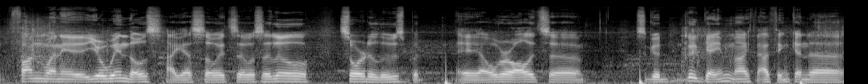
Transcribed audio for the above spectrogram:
fun when uh, you win those, I guess. So it's, it was a little sore to lose, but overall it's a it's a good good game, I, I think, and I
